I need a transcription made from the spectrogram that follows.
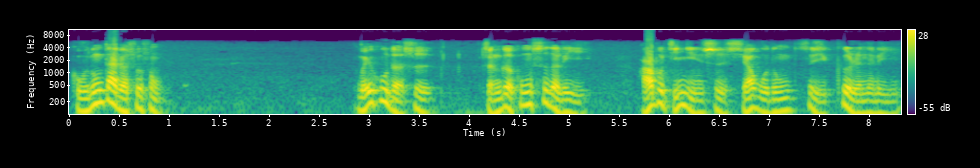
股东代表诉讼维护的是整个公司的利益，而不仅仅是小股东自己个人的利益。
